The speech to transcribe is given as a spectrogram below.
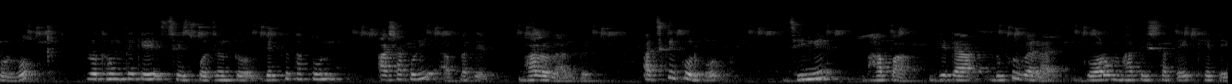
করব। প্রথম থেকে শেষ পর্যন্ত দেখতে থাকুন। আশা করি আপনাদের ভালো লাগবে। আজকে করব ঝিঙে ভাপা, যেটা দুপুরবেলায় গরম ভাতের সাথে খেতে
